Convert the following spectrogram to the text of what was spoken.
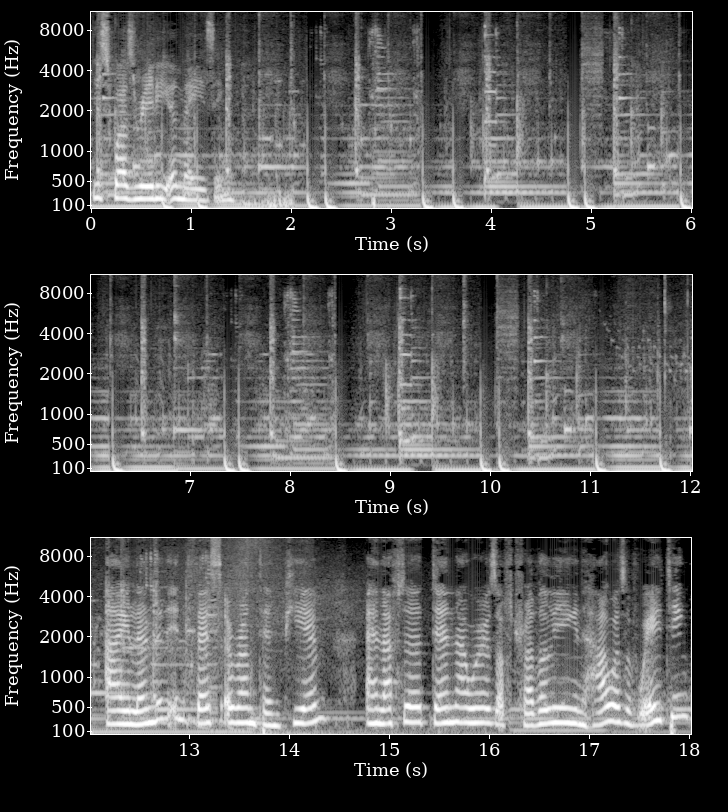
This was really amazing. I landed in Fes around 10 pm and after 10 hours of traveling and hours of waiting,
